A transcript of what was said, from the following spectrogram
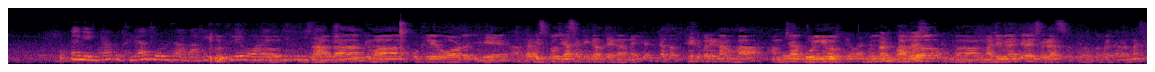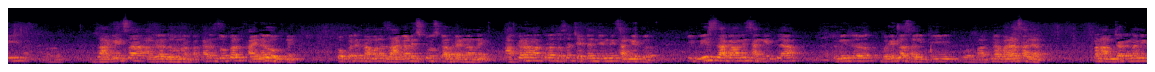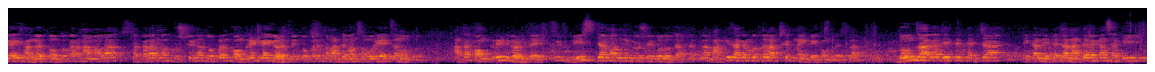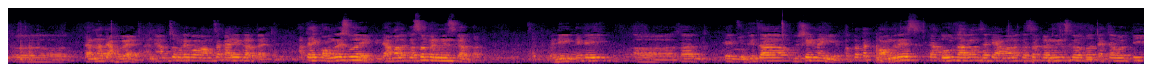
कुठल्या दोन जागा आहेत कुठले वॉर्ड आहे त्याची तुम्ही सांगू जागा शकाल का? किंवा कुठले वॉर्ड हे आता डिस्क्लोज यासाठी करता येणार नाही कारण त्याचा थेट परिणाम हा आमच्या बोलणीवर त्यामुळं, अं, माझी विनंती राहील सगळ्याच पत्रकारांना की अं, जागेचा आग्रह धरू नका कारण जोपर्यंत फायनल होत नाही तोपर्यंत आम्हाला जागा डिस्क्लोज करता येणार नाही आकडा मात्र जसं चेतनजींनी सांगितलं की वीस जागा आम्ही सांगितल्या तुम्ही जर बघितलं असाल की बातम्या बऱ्याच आल्या पण आमच्याकडनं आम्ही काही सांगत नव्हतो कारण आम्हाला सकारात्मक दृष्टीनं जोपर्यंत कॉन्क्रीट काही घडत नाही तोपर्यंत माध्यमांसमोर यायचं नव्हतं. आता कॉन्क्रीट घडतंय. की वीस ज्या नॉन निगोशिएबल होत्या त्यातला बाकी जागांबद्दल आक्षेप नाही काही काँग्रेसला. दोन जागा जे ते त्यांच्या एका नेत्याच्या नातेवाईकांसाठी त्यांना त्या हव्या आहेत. आणि आमचं म्हणजे बाबा आमचा कार्य करताय आता हे काँग्रेसवर आहे की ते आम्हाला कसं कन्व्हिन्स करतात? म्हणजे इथे काही असा काही चुकीचा विषय नाहीये. फक्त आता काँग्रेस त्या दोन जागांसाठी आम्हाला कसं कन्व्हिन्स करतं त्याच्यावरती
